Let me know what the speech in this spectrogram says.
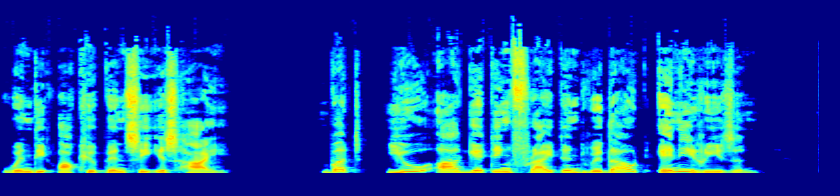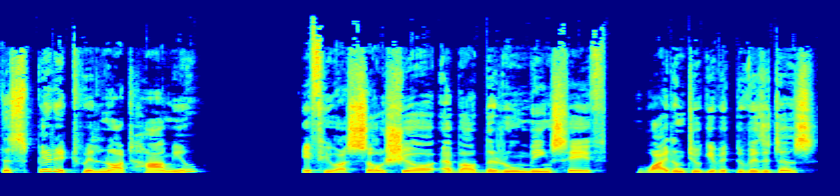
when the occupancy is high. But you are getting frightened without any reason. The spirit will not harm you. If you are so sure about the room being safe, why don't you give it to visitors?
